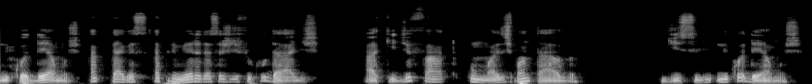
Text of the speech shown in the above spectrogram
Nicodemos apega-se à primeira dessas dificuldades, a que de fato o mais espantava. Disse-lhe Nicodemos:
